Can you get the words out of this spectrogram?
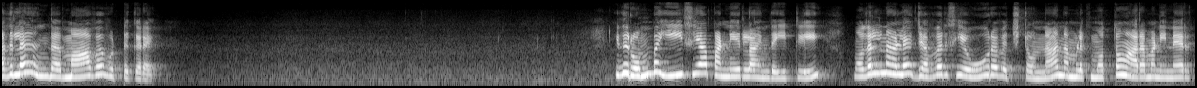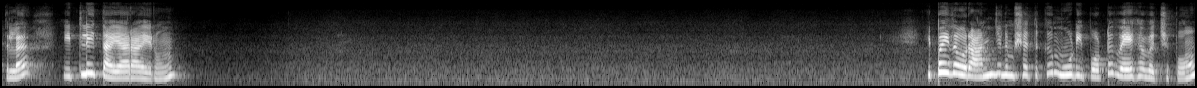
அதில் இந்த மாவை விட்டுக்கிறேன். இது ரொம்ப ஈஸியாக பண்ணிடலாம் இந்த இட்லி. முதல் நாளே ஜவ்வரிசியை ஊற வச்சிட்டோம்னா நம்மளுக்கு மொத்தம் அரை மணி நேரத்தில் இட்லி தயாராகிரும் இப்போ இதை ஒரு அஞ்சு நிமிஷத்துக்கு மூடி போட்டு வேக வச்சுப்போம்.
